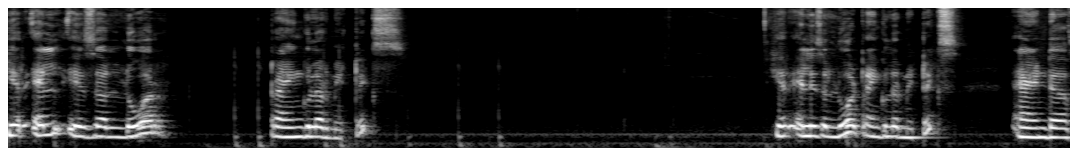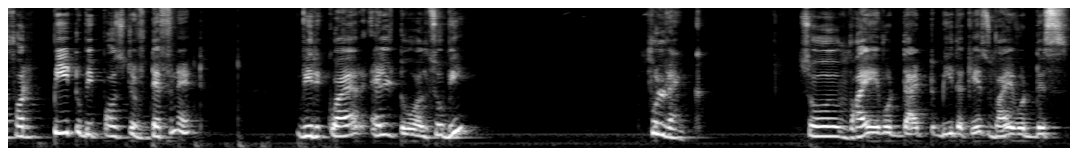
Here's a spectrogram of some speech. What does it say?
Here L is a lower triangular matrix. Here L is a lower triangular matrix and uh, for P to be positive definite we require L to also be full rank. So why would that be the case? Why would this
